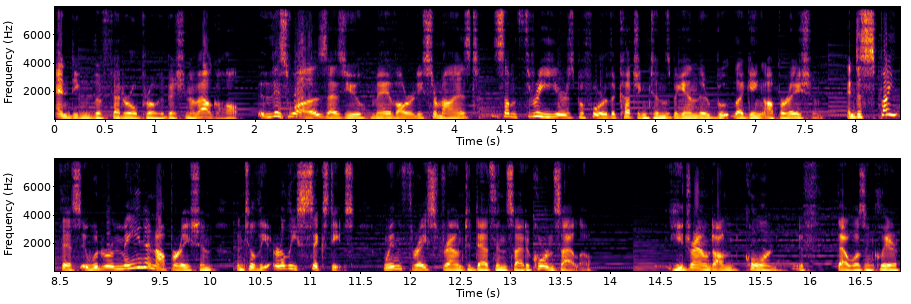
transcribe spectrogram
ending the federal prohibition of alcohol. This was, as you may have already surmised, some three years before the Cutchingtons began their bootlegging operation. And despite this, it would remain in operation until the early 60s, when Thrace drowned to death inside a corn silo. He drowned on corn, if that wasn't clear.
